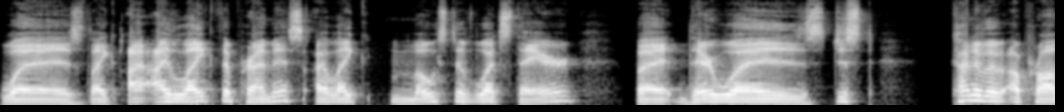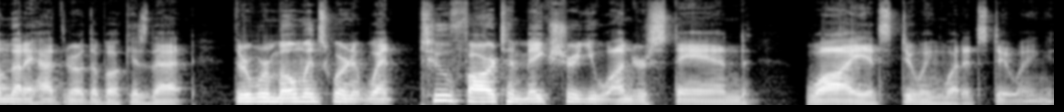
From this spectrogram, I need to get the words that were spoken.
was like I, I like the premise. I like most of what's there, but there was just kind of a, a problem that I had throughout the book is that there were moments where it went too far to make sure you understand why it's doing what it's doing.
